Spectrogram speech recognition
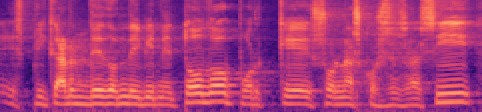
explicar de dónde viene todo, por qué son las cosas así.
